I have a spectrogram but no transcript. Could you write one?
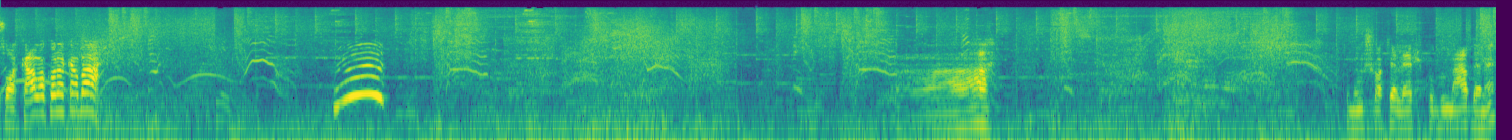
Só acaba quando acabar. Uh! Choque elétrico do nada, né?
